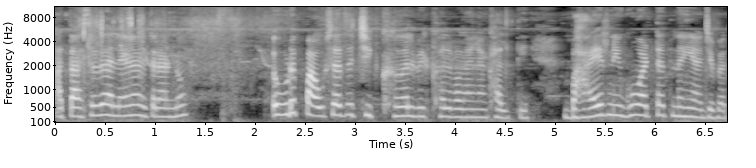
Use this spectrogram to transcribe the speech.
आता असं झालं आहे ना मित्रांनो एवढं पावसाचं चिखल विखल बघायला खालती. बाहेर निघू वाटत नाही अजिबात.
